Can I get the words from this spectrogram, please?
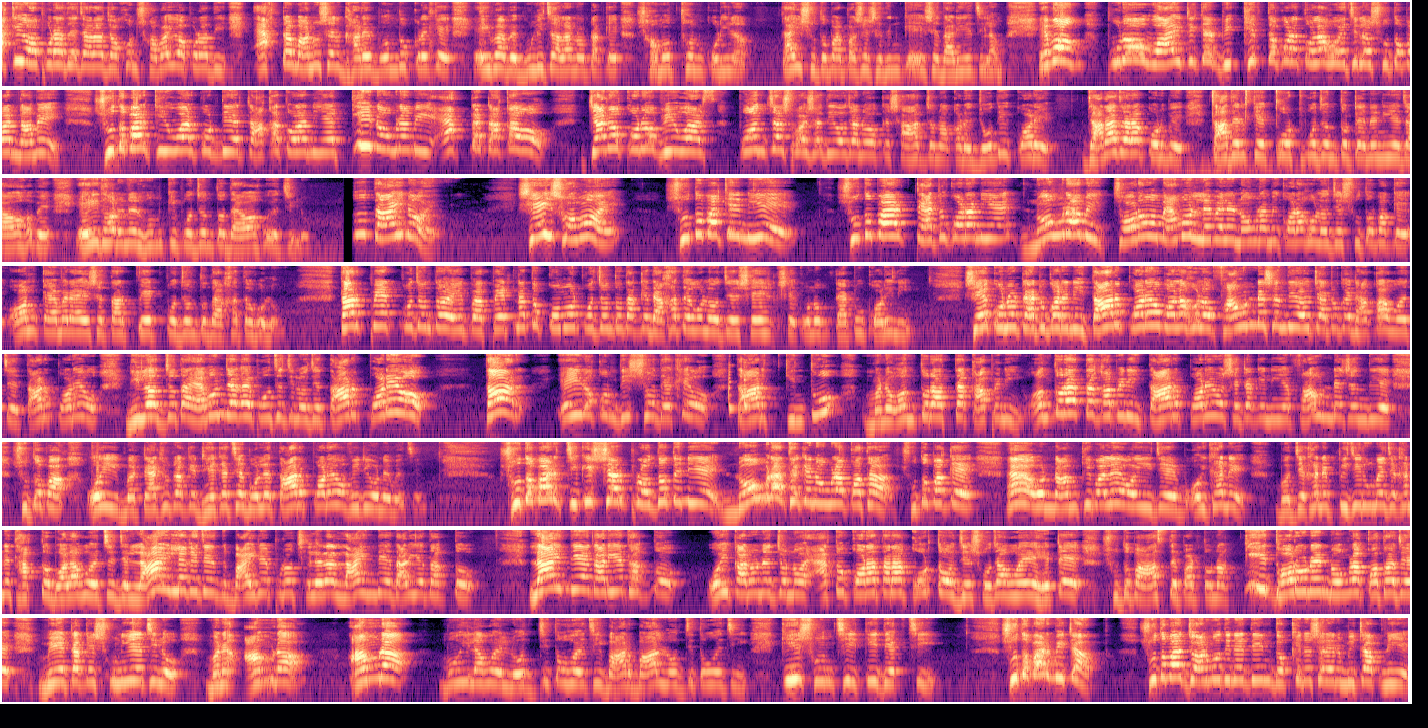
একই অপরাধে যারা যখন সবাই অপরাধী, একটা মানুষের ঘাড়ে বন্দুক রেখে এইভাবে গুলি চালানোটাকে সমর্থন করি না। তাই সুতোপার পাশে সেদিনকে এসে দাঁড়িয়েছিলাম এবং পুরো ওয়াইটিকে বিক্ষিপ্ত করে তোলা হয়েছিল সুতোপার নামে। সুতোপার কিউআর কোড দিয়ে টাকা তোলা নিয়ে কি নোংরামি, একটা টাকাও যেন কোনো ভিউয়ার্স পঞ্চাশ পয়সা দিয়েও যেন ওকে সাহায্য না করে, যদি করে, যারা যারা করবে, তাদেরকে কোর্ট পর্যন্ত টেনে নিয়ে যাওয়া হবে। এই ধরনের হুমকি পর্যন্ত দেওয়া হয়েছিল। শুধু তাই নয়, সেই সময় সুতোপাকে নিয়ে সুতোপার ট্যাটু করা নিয়ে নোংরামি, চরম এমন লেভেলে নোংরামি করা হলো যে সুতোপাকে অন ক্যামেরা এসে তার পেট পর্যন্ত দেখাতে হলো। তার পেট পর্যন্ত এই পেট না তো কোমর পর্যন্ত তাকে দেখাতে হলো যে সে সে কোনো ট্যাটু করেনি। সে কোনো ট্যাটু করেনি। তারপরেও বলা হলো ফাউন্ডেশন দিয়ে ওই ট্যাটুকে ঢাকা হয়েছে। তারপরেও নিলজ্জতা এমন জায়গায় পৌঁছেছিল যে তারপরেও তার এই রকম দৃশ্য দেখেও তার কিন্তু মানে অন্তরাত্মা কাঁপেনি অন্তরাত্মা কাঁপেনি। তারপরেও সেটাকে নিয়ে ফাউন্ডেশন দিয়ে সুতপা ওই ট্যাটুটাকে ঢেকেছে বলে তারপরেও ভিডিও নেমেছে। সুতপার চিকিৎসার পদ্ধতি নিয়ে নোংরা থেকে নোংরা কথা। সুতপাকে হ্যাঁ ওর নাম কি বলে? ওই যে ওইখানে, যেখানে পিজি রুমে যেখানে থাকতো, বলা হয়েছে যে লাইন লেগেছে, বাইরে পুরো ছেলেরা লাইন দিয়ে দাঁড়িয়ে থাকতো। লাইন দিয়ে দাঁড়িয়ে থাকতো। ওই কারণের জন্য এত করা তারা করতো যে সোজা হয়ে হেঁটে সুতপা আসতে পারতো না। কি ধরনের নোংরা কথা যে মেয়েটাকে শুনিয়েছিল। মানে আমরা আমরা মহিলা হয়ে লজ্জিত হয়েছি, বারবার লজ্জিত হয়েছি। কি শুনছি, কি দেখছি? সুতোবার মিট আপ সুতোবার জন্মদিনের দিন দক্ষিণেশ্বরের মিট আপ নিয়ে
